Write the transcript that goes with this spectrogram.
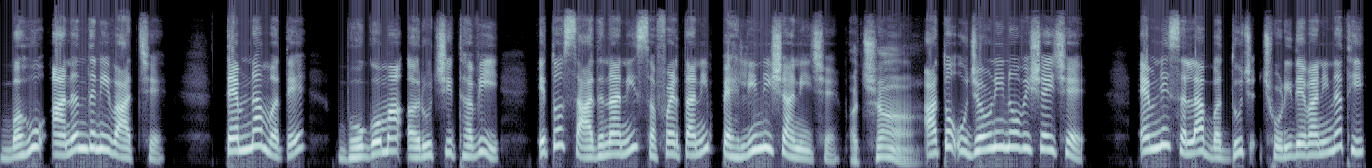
બહુ આનંદની વાત છે. તેમના મતે ભોગોમાં અરુચિ થવી એ તો સાધનાની સફળતાની પહેલી નિશાની છે. અચ્છા. આ તો ઉજવણીનો વિષય છે. એમની સલાહ બધું જ છોડી દેવાની નથી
